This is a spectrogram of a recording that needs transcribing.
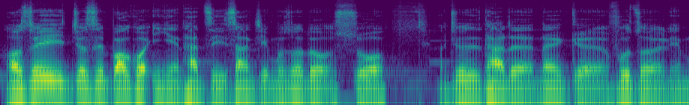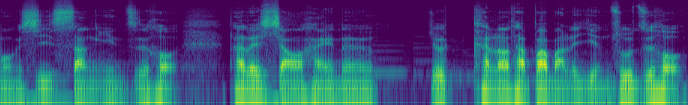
哦，所以就是包括鹰眼他自己上节目时候都有说，就是他的那个复仇者联盟系上映之后，他的小孩呢就看到他爸爸的演出之后。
